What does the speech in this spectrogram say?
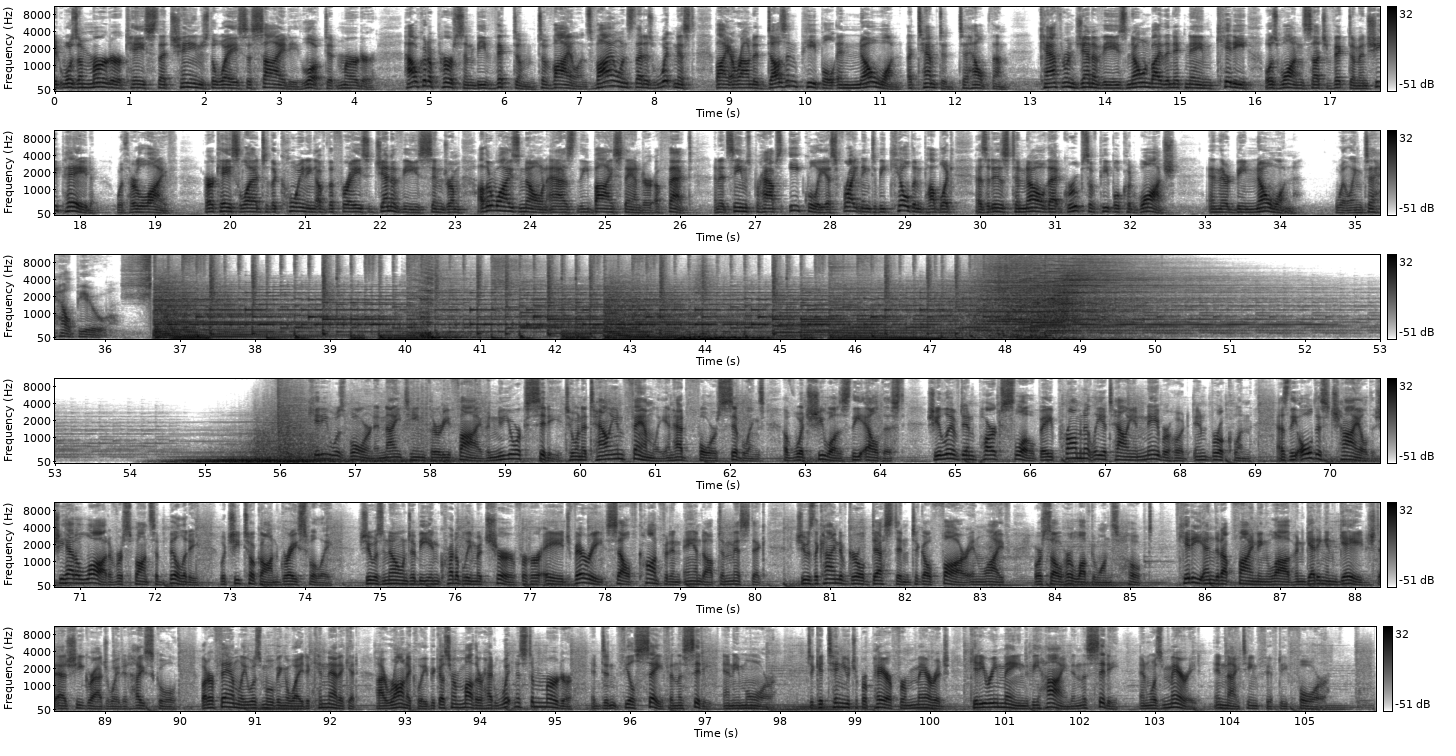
It was a murder case that changed the way society looked at murder. How could a person be victim to violence? Violence that is witnessed by around a dozen people and no one attempted to help them. Catherine Genovese, known by the nickname Kitty, was one such victim, and she paid with her life. Her case led to the coining of the phrase Genovese syndrome, otherwise known as the bystander effect and it seems perhaps equally as frightening to be killed in public as it is to know that groups of people could watch and there'd be no one willing to help you. Kitty was born in 1935 in New York City to an Italian family and had four siblings, of which she was the eldest. She lived in Park Slope, a prominently Italian neighborhood in Brooklyn. As the oldest child, she had a lot of responsibility, which she took on gracefully. She was known to be incredibly mature for her age, very self confident and optimistic. She was the kind of girl destined to go far in life, or so her loved ones hoped. Kitty ended up finding love and getting engaged as she graduated high school, but her family was moving away to Connecticut, ironically because her mother had witnessed a murder and didn't feel safe in the city anymore. To continue to prepare for marriage, Kitty remained behind in the city and was married in 1954.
